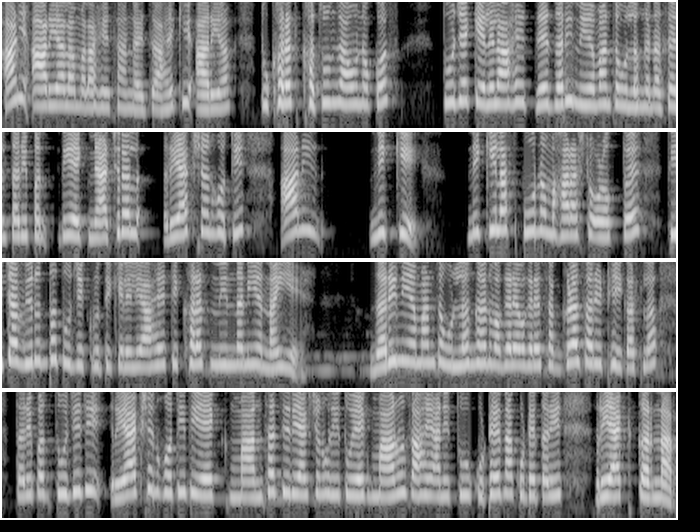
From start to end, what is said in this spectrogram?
आणि आर्याला मला हे सांगायचं आहे, की आर्या तू खरंच खचून जाऊ नकोस. तू जे केलेलं आहे जे जरी नियमांचं उल्लंघन असेल तरी पण ती एक नॅचरल रिॲक्शन होती आणि निक्की, निक्कीलाच पूर्ण महाराष्ट्र ओळखतोय. तिच्या विरुद्ध तू जी कृती केलेली आहे ती खरंच निंदनीय नाही आहे जरी नियमांचं उल्लंघन वगैरे, वगैरे सगळं जरी ठीक असलं, तरी पण तुझी जी रिॲक्शन होती ती एक माणसाची रिॲक्शन होती. तू एक माणूस आहे आणि तू कुठे ना कुठेतरी रिॲक्ट करणार.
